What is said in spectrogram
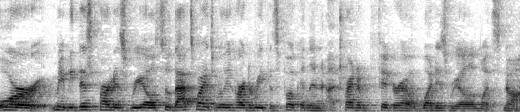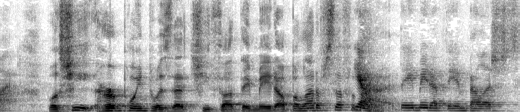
or maybe this part is real. So that's why it's really hard to read this book and then try to figure out what is real and what's not. Well, she her point was that she thought they made up a lot of stuff about Yeah, it. they made up the embellished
